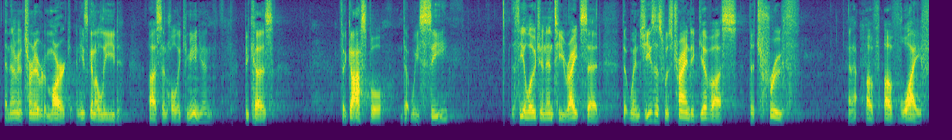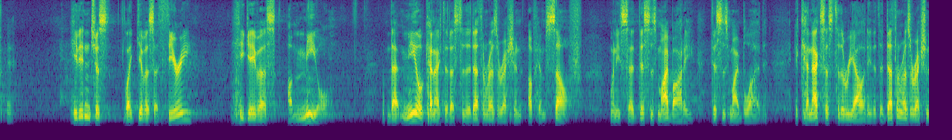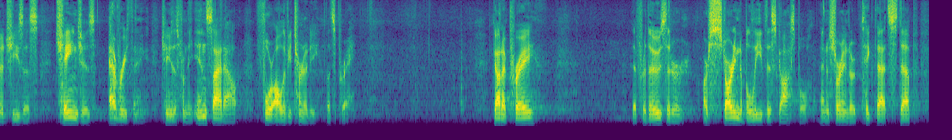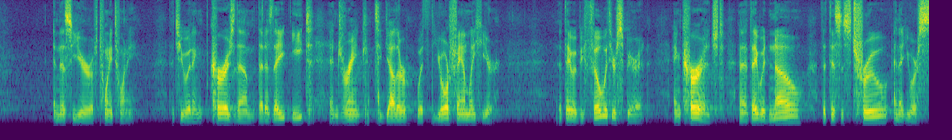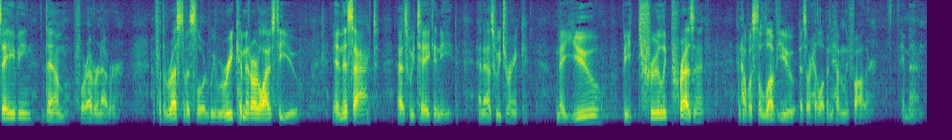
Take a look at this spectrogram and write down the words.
and then I'm going to turn over to Mark, and he's going to lead us in Holy Communion because the gospel that we see, the theologian N.T. Wright said that when Jesus was trying to give us the truth of, of life, he didn't just like give us a theory, he gave us a meal. That meal connected us to the death and resurrection of himself when he said, This is my body, this is my blood. It connects us to the reality that the death and resurrection of Jesus changes everything, changes from the inside out for all of eternity. Let's pray. God, I pray that for those that are, are starting to believe this gospel and are starting to take that step in this year of 2020, that you would encourage them that as they eat and drink together with your family here, that they would be filled with your spirit, encouraged, and that they would know that this is true and that you are saving them forever and ever. And for the rest of us, Lord, we recommit our lives to you in this act as we take and eat and as we drink. May you be truly present and help us to love you as our beloved Heavenly Father. Amen.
